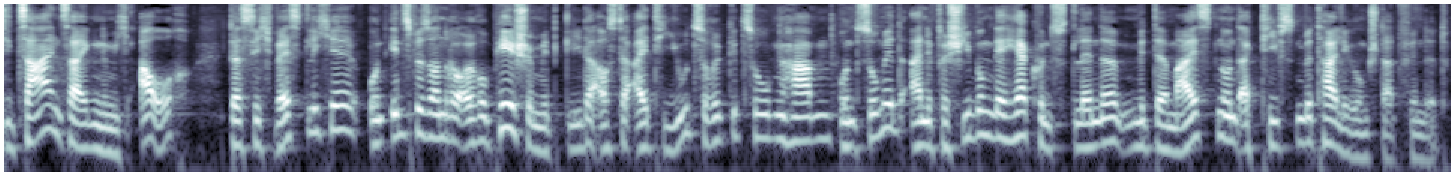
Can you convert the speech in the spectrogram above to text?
Die Zahlen zeigen nämlich auch, auch, dass sich westliche und insbesondere europäische Mitglieder aus der ITU zurückgezogen haben und somit eine Verschiebung der Herkunftsländer mit der meisten und aktivsten Beteiligung stattfindet.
